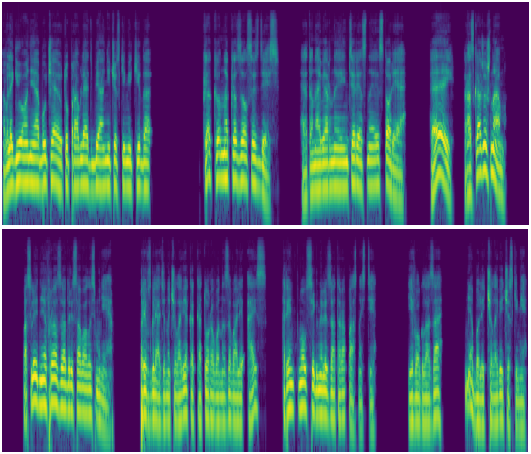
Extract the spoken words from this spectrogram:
В Легионе обучают управлять бионическими кида... Как он оказался здесь? Это, наверное, интересная история. Эй, расскажешь нам? Последняя фраза адресовалась мне. При взгляде на человека, которого называли Айс, тренькнул сигнализатор опасности. Его глаза не были человеческими.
